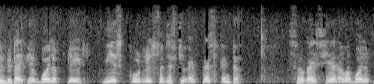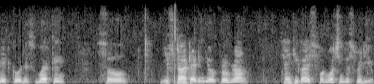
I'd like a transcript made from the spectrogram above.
Simply type here boilerplate vs code will suggest you and press enter. So guys here our boilerplate code is working. So you start adding your program. Thank you guys for watching this video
